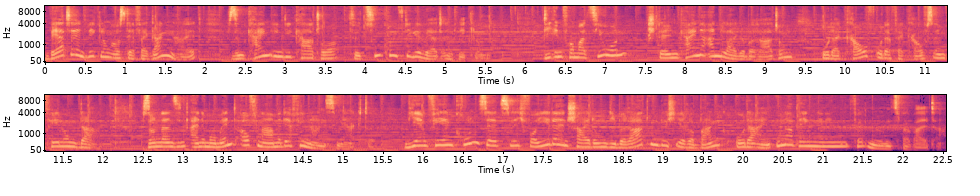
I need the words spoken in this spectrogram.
Werteentwicklung aus der Vergangenheit sind kein Indikator für zukünftige Wertentwicklung. Die Informationen stellen keine Anlageberatung oder Kauf- oder Verkaufsempfehlung dar, sondern sind eine Momentaufnahme der Finanzmärkte. Wir empfehlen grundsätzlich vor jeder Entscheidung die Beratung durch Ihre Bank oder einen unabhängigen Vermögensverwalter.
